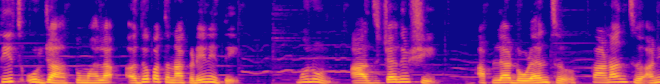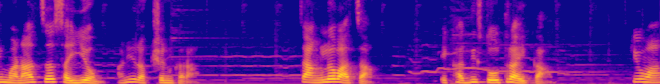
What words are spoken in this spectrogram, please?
तीच ऊर्जा तुम्हाला अधपतनाकडे नेते. म्हणून आजच्या दिवशी आपल्या डोळ्यांचं कानांचं आणि मनाचं संयम आणि रक्षण करा. चांगलं वाचा. एखादी स्तोत्र ऐका. किंवा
